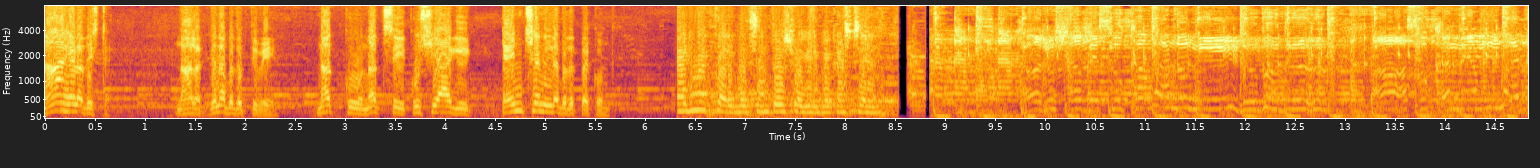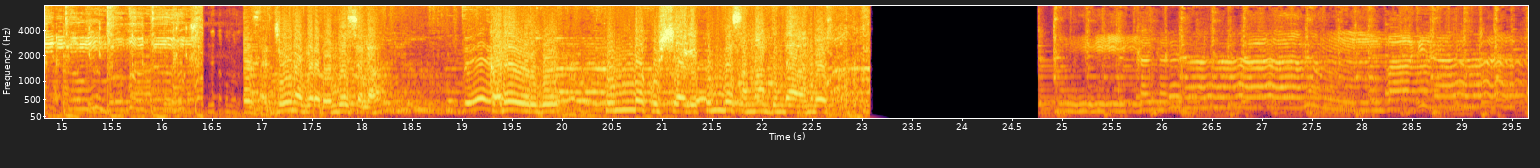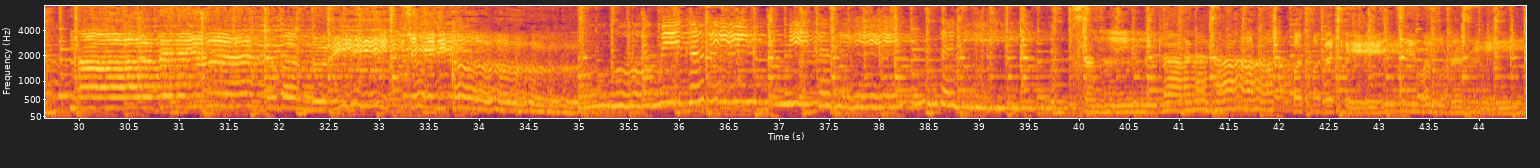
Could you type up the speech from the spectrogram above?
ನಾ ಹೇಳೋದಿಷ್ಟೇ. ನಾಲ್ಕು ದಿನ ಬದುಕ್ತೀವಿ. ನಕ್ಕು ನಕ್ಸಿ ಖುಷಿಯಾಗಿ ಟೆನ್ಷನ್ ಇಲ್ಲದೆ ಬದುಕಬೇಕು ಅಂತ ನಗ್ನಗ್ತಾ ಇರ್ಬೇಕು ಸಂತೋಷವಾಗಿರ್ಬೇಕಷ್ಟೇ. ಹರುಷವೇ ಸುಖವನ್ನು ನೀಡುವುದು ಆ ಸುಖ ನೆಮ್ಮದಿ ತುಂಬುವುದು. ಜೀವನ ಬರೋದು ಒಂದೇ ಸಲ ಕಡೆವರೆಗೂ ತುಂಬಾ ಖುಷಿಯಾಗಿ ತುಂಬಾ ಸಮಾನದಿಂದ ಅನುಭವಿಸ್ತಾರೆ. ಕಂಗಳ వందనే.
